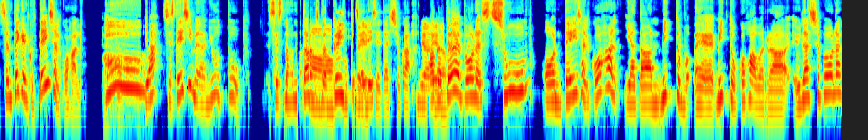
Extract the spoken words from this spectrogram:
see on tegelikult teisel kohal oh!. jah, sest esimene on Youtube sest noh, nad arvestavad Aa, kõiki okay. selliseid asju ka, aga ja. tõepoolest Zoom on teisel kohal ja ta on mitu eh,, mitu koha võrra ülespoole,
